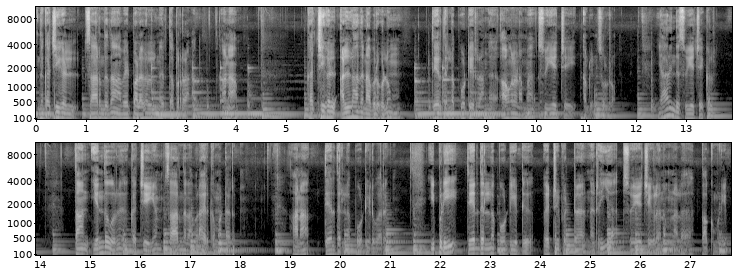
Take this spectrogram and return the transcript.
இந்த கட்சிகள் சார்ந்து தான் வேட்பாளர்கள் நிறுத்தப்படுறாங்க. ஆனால் கட்சிகள் அல்லாத நபர்களும் தேர்தலில் போட்டிடுறாங்க. அவங்கள நம்ம சுயேச்சை அப்படின்னு சொல்கிறோம் யார் இந்த சுயேச்சைகள் தான் எந்த ஒரு கட்சியையும் சார்ந்த நபராக இருக்க மாட்டார். ஆனால் தேர்தலில் போட்டியிடுவார். இப்படி தேர்தலில் போட்டியிட்டு வெற்றி பெற்ற நிறைய சுயேட்சைகளை நம்மளால் பார்க்க முடியும்.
